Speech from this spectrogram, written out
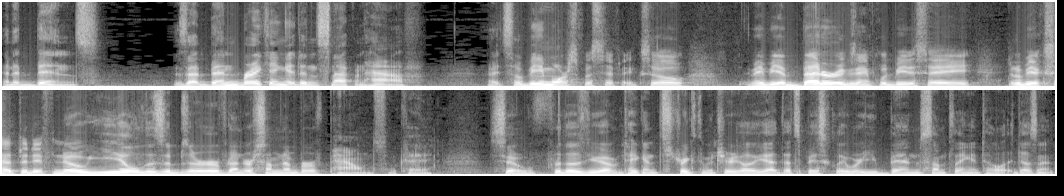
and it bends? Is that bend breaking? It didn't snap in half, right? So be more specific. So maybe a better example would be to say it'll be accepted if no yield is observed under some number of pounds. Okay, so for those of you who haven't taken strength of material yet, that's basically where you bend something until it doesn't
